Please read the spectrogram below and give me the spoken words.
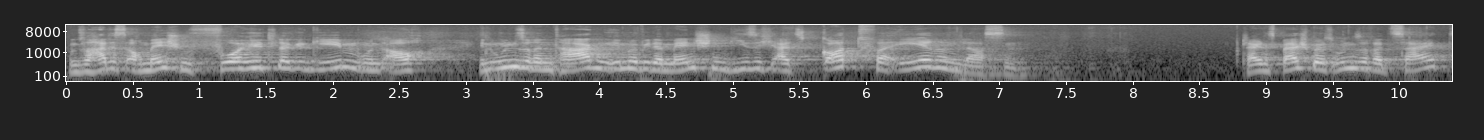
Und so hat es auch Menschen vor Hitler gegeben und auch in unseren Tagen immer wieder Menschen, die sich als Gott verehren lassen. Kleines Beispiel aus unserer Zeit.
